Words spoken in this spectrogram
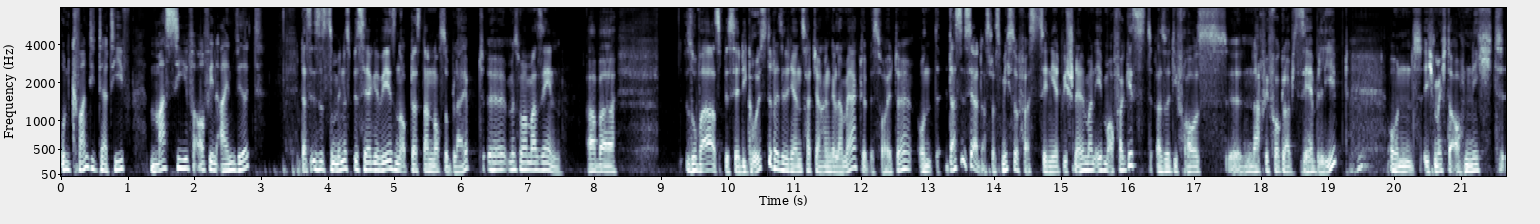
und quantitativ massiv auf ihn einwirkt? Das ist es zumindest bisher gewesen. Ob das dann noch so bleibt, äh, müssen wir mal sehen. Aber so war es bisher. Die größte Resilienz hat ja Angela Merkel bis heute. Und das ist ja das, was mich so fasziniert, wie schnell man eben auch vergisst. Also die Frau ist äh, nach wie vor, glaube ich, sehr beliebt. Und ich möchte auch nicht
